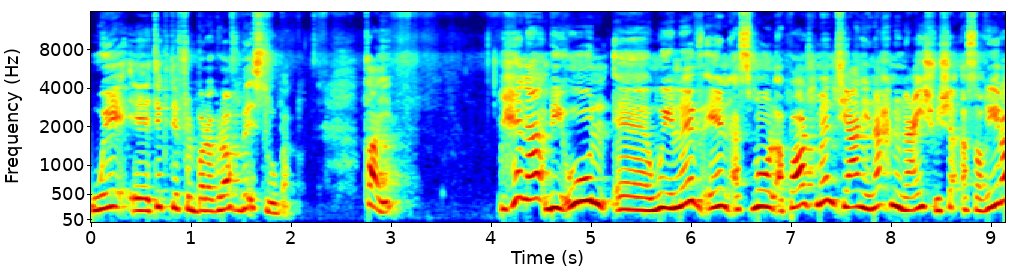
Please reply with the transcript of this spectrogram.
وتكتب في ال paragraph بأسلوبك. طيب هنا بيقول uh, we live in a small apartment يعني نحن نعيش في شقة صغيرة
